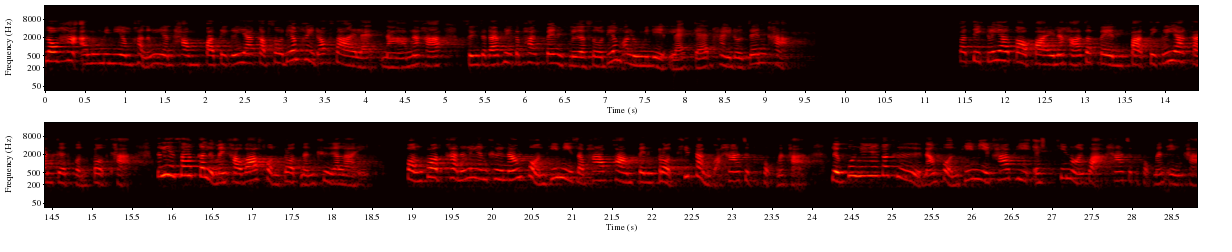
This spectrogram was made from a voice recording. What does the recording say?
โลหะอลูมิเนียมค่ะนักเรียนทำปฏิกิริยากับโซเดียมไฮดรอกไซด์และน้ำนะคะ ซึ่งจะได้ผลิตภัณฑ์เป็นเกลือโซเดียมอลูมิเนตและแก๊สไฮโดรเจนค่ะปฏิกิริยาต่อไปนะคะจะเป็นปฏิกิริยาการเกิดฝนกรดค่ะ นักเรียนทราบกันหรือไม่คะว่าฝนกรดนั้นคืออะไร ฝนกรดค่ะนักเรียนคือน้ำฝนที่มีสภาพความเป็นกรดที่ต่ำกว่า 5.6 นะคะ หรือพูดง่ายๆก็คือน้ำฝนที่มีค่า pH ที่น้อยกว่า 5.6 นั่นเองค่ะ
